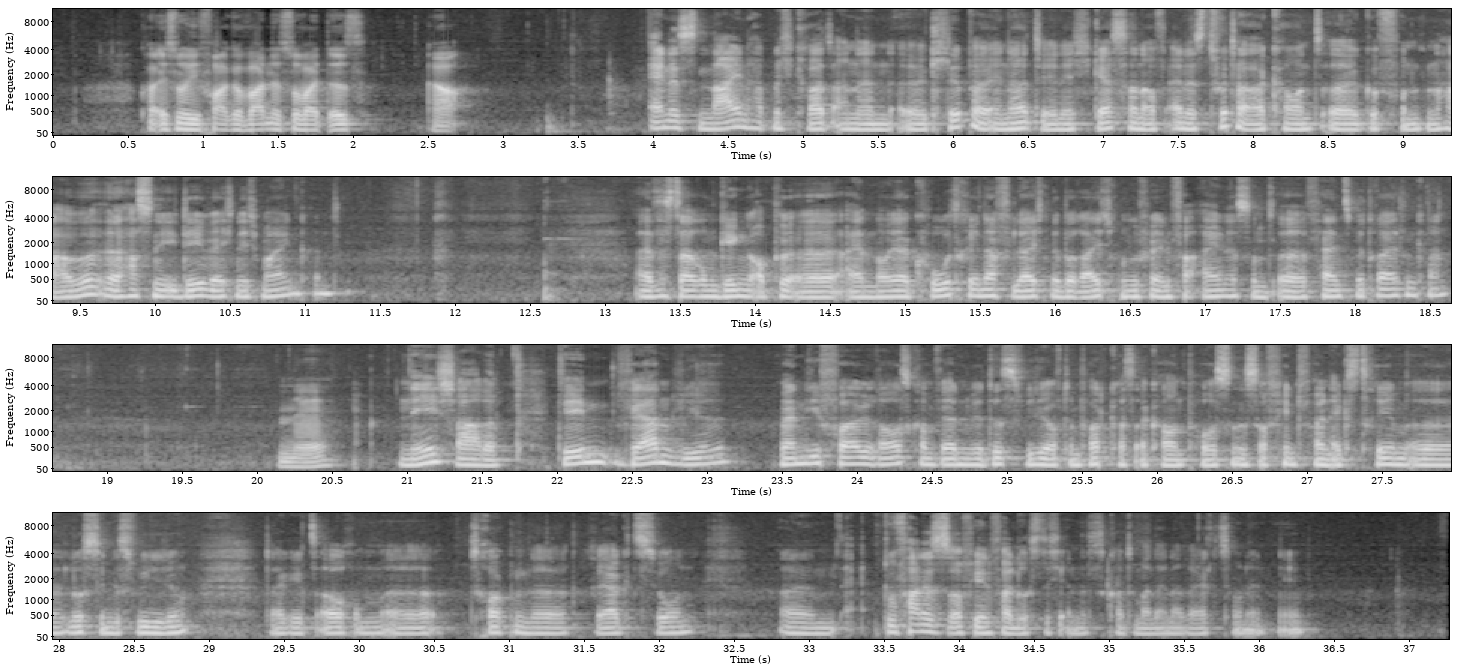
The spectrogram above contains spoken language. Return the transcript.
Ist nur die Frage, wann es soweit ist. Ja. NS9 hat mich gerade an einen äh, Clip erinnert, den ich gestern auf NS Twitter-Account äh, gefunden habe. Äh, hast du eine Idee, welchen ich meinen könnte? Als es darum ging, ob äh, ein neuer Co-Trainer vielleicht eine Bereicherung für den Verein ist und äh, Fans mitreißen kann. Nee. Nee, schade. Den werden wir, wenn die Folge rauskommt, werden wir das Video auf dem Podcast-Account posten. Ist auf jeden Fall ein extrem äh, lustiges Video. Da geht es auch um äh, trockene Reaktionen. Ähm, du fandest es auf jeden Fall lustig, Endes. Konnte man deiner Reaktion entnehmen.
